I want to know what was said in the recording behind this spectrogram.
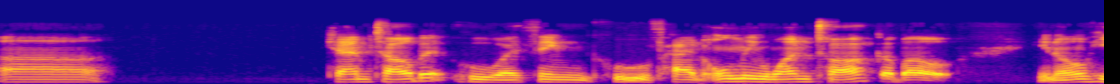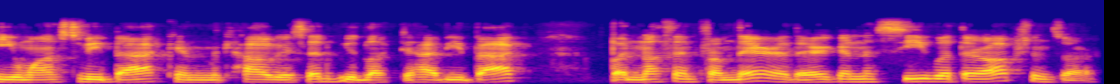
uh, Cam Talbot, who I think who've had only one talk about, you know, he wants to be back, and Calgary said we'd like to have you back, but nothing from there. They're gonna see what their options are,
